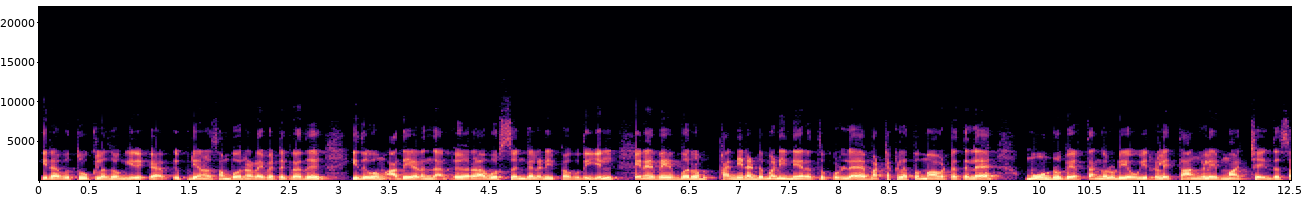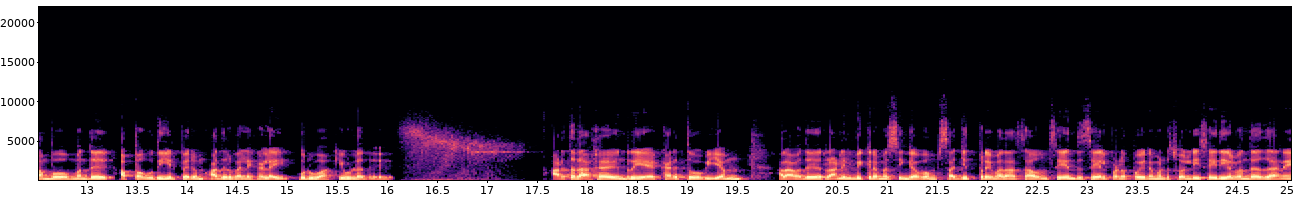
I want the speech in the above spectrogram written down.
இரவு தூக்கில் தொங்கியிருக்கார் இப்படியான ஒரு சம்பவம் நடைபெற்றிருக்கிறது. இதுவும் அதே இடம்தான். ஏறாவூர் செங்கலடி பகுதியில். எனவே வெறும் பன்னிரண்டு மணி நேரத்துக்குள்ள மட்டக்களப்பு மாவட்டத்தில் மூன்று பேர் தங்களுடைய உயிர்களை தாங்களே மாற்ற இந்த சம்பவம் வந்து அப்பகுதியில் பெரும் அதிர்வலைகளை உருவாக்கியுள்ளது. அடுத்ததாக இன்றைய கருத்தோவியம் அதாவது ரணில் விக்ரமசிங்கவும் சஜித் பிரேமதாசாவும் சேர்ந்து செயல்பட போயிடும் என்று சொல்லி செய்திகள் வந்தது தானே.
